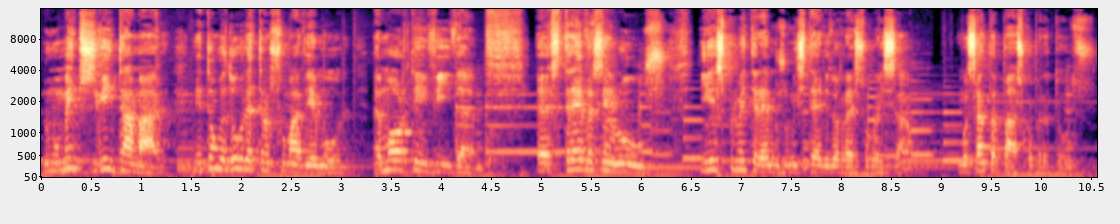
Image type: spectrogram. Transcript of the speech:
no momento seguinte a amar. Então, a dor é transformada em amor, a morte em vida, as trevas em luz e experimentaremos o mistério da ressurreição. Uma Santa Páscoa para todos.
